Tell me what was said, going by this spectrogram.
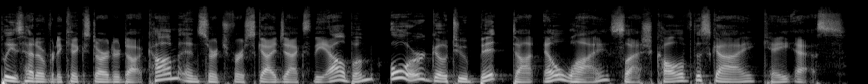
please head over to Kickstarter.com and search for Skyjacks the Album, or go to bit.ly slash Call of the Sky KS.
